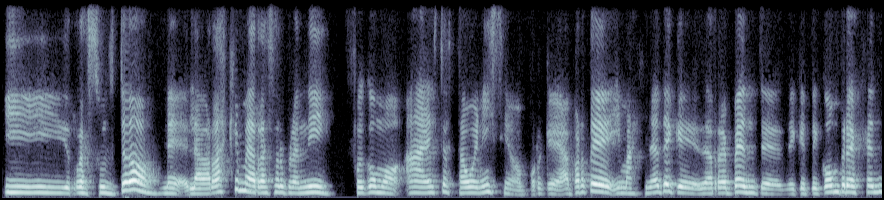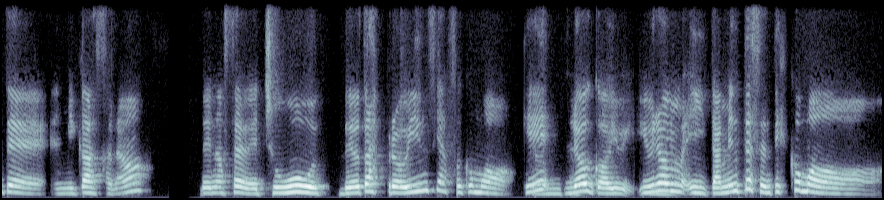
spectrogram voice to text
Y resultó, la verdad es que me re sorprendí. Fue como, ah, esto está buenísimo, porque aparte, imagínate que de repente, de que te compre gente, en mi caso, ¿no? De, no sé, de Chubut, de otras provincias, fue como, qué loco. Y, y, uno, mm. y también te sentís como,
